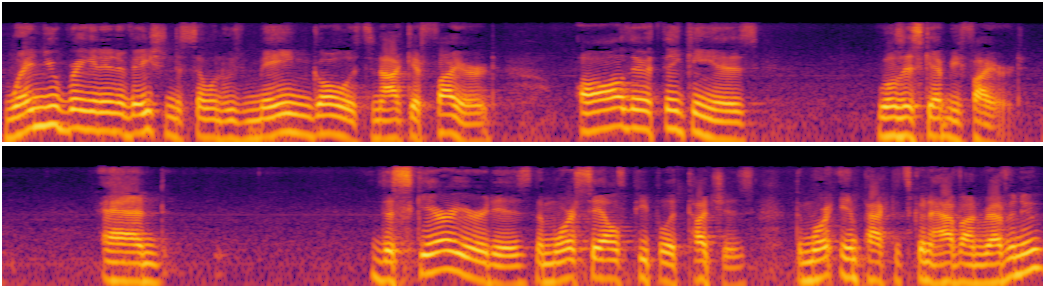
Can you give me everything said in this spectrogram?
when you bring an innovation to someone whose main goal is to not get fired, all they're thinking is, will this get me fired? And the scarier it is, the more salespeople it touches, the more impact it's going to have on revenue,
